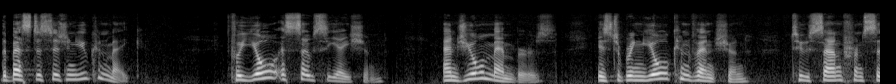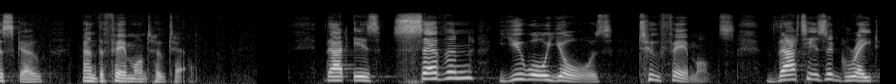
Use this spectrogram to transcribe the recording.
the best decision you can make for your association and your members is to bring your convention two San Francisco and the Fairmont Hotel that is seven you or yours, to Fairmonts. That is a great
